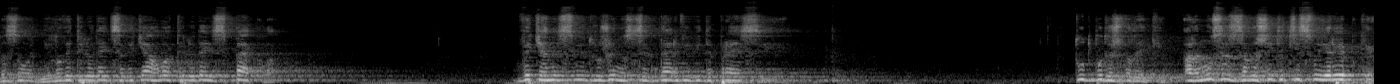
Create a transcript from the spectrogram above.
безодні. Ловити людей це витягувати людей з пекла. Витягни свою дружину з цих нервів і депресії. Тут будеш великим, але мусиш залишити ті свої рибки.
